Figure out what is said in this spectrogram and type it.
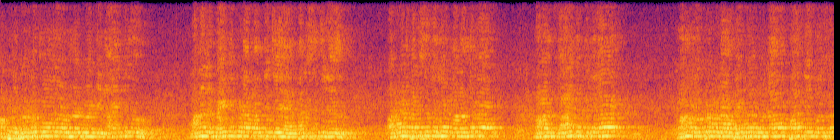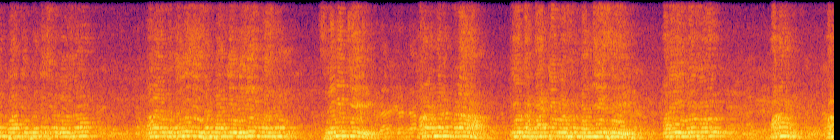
అప్పటి ప్రభుత్వంలో ఉన్నటువంటి నాయకులు మనల్ని బయట కూడా పంపించే పరిస్థితి లేదు. అటువంటి పరిస్థితుల్లో మనందరూ మన కార్యకర్తలుగా మనం ఎప్పుడు కూడా భయపడకుండా పార్టీ కోసం పార్టీ ప్రతిష్ట కోసం మన యొక్క తెలుగుదేశం పార్టీ విజయం కోసం శ్రమించి మనందరం కూడా ఈ యొక్క పార్టీ కోసం పనిచేసి మరి ఈరోజు మనం మన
